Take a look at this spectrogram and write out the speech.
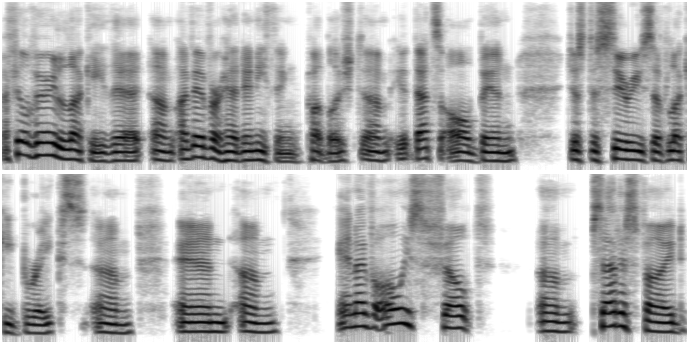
I feel very lucky that um, I've ever had anything published. Um, it, that's all been just a series of lucky breaks. Um, and um, and I've always felt um, satisfied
